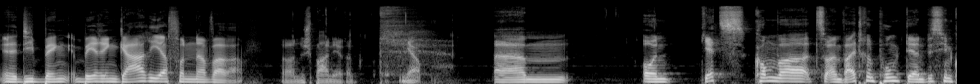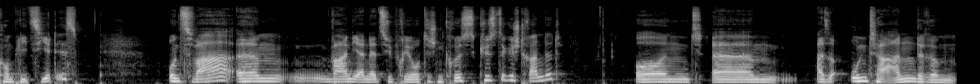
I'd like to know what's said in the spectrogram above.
Äh, die Beng Berengaria von Navarra. Ja, eine Spanierin. Ja. Ähm, und jetzt kommen wir zu einem weiteren Punkt, der ein bisschen kompliziert ist. Und zwar ähm, waren die an der zypriotischen Küste gestrandet. Und ähm, also unter anderem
